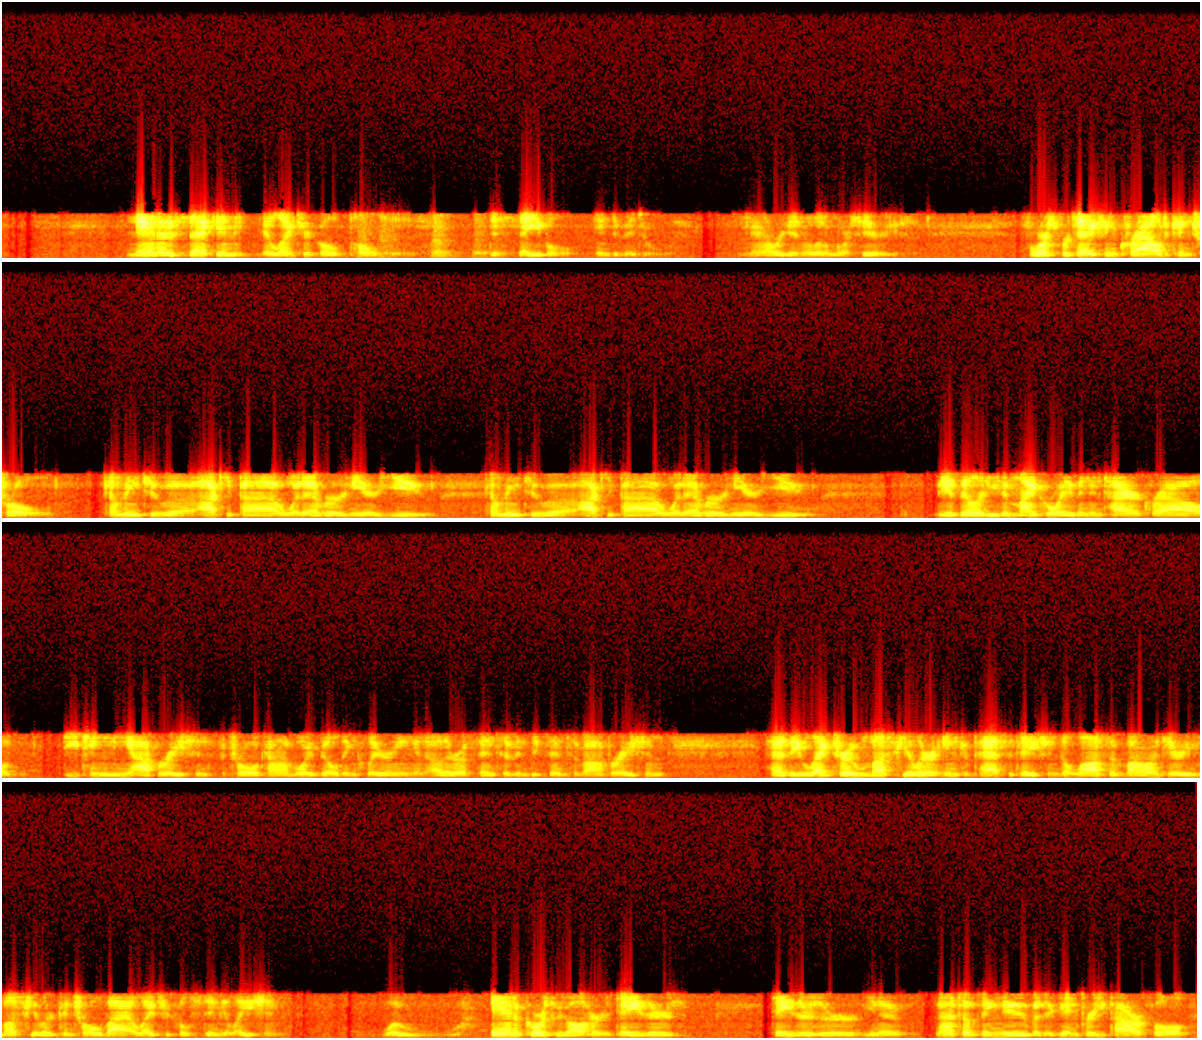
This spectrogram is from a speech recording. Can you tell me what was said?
Nanosecond electrical pulses disable individuals. Now we're getting a little more serious. Force protection crowd control coming to uh, occupy whatever near you, coming to uh, occupy whatever near you, the ability to microwave an entire crowd, detainee operations, patrol convoy, building clearing, and other offensive and defensive operations, has electromuscular incapacitation, the loss of voluntary muscular control by electrical stimulation. Whoa. And of course, we've all heard of tasers. Tasers are, you know, not something new, but they're getting pretty powerful.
